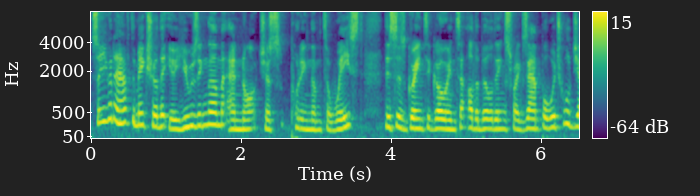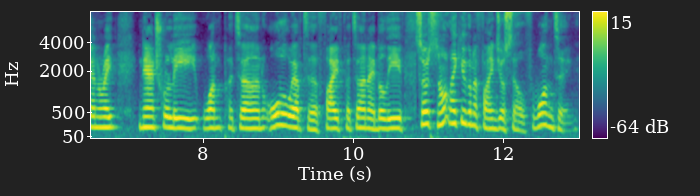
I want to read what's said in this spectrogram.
so you're going to have to make sure that you're using them and not just putting them to waste this is going to go into other buildings for example which will generate naturally one per turn all the way up to five per turn i believe so it's not like you're going to find yourself wanting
